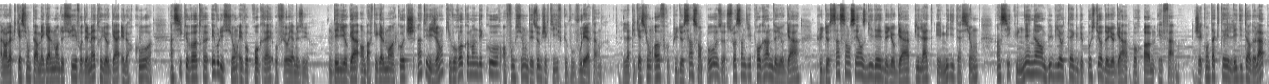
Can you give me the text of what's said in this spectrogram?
Alors l'application permet également de suivre des maîtres yoga et leurs cours, ainsi que votre évolution et vos progrès au fur et à mesure. Daily Yoga embarque également un coach intelligent qui vous recommande des cours en fonction des objectifs que vous voulez atteindre. L'application offre plus de 500 pauses, 70 programmes de yoga, plus de 500 séances guidées de yoga, pilates et méditation, ainsi qu'une énorme bibliothèque de postures de yoga pour hommes et femmes. J'ai contacté l'éditeur de l'app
